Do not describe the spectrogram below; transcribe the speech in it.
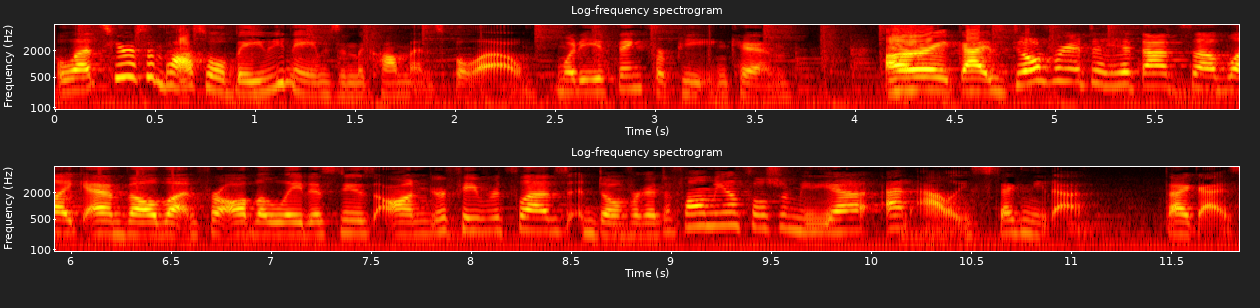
Let's hear some possible baby names in the comments below. What do you think for Pete and Kim? Alright guys, don't forget to hit that sub, like, and bell button for all the latest news on your favorite celebs, and don't forget to follow me on social media at Ali Stagnita. Bye guys.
